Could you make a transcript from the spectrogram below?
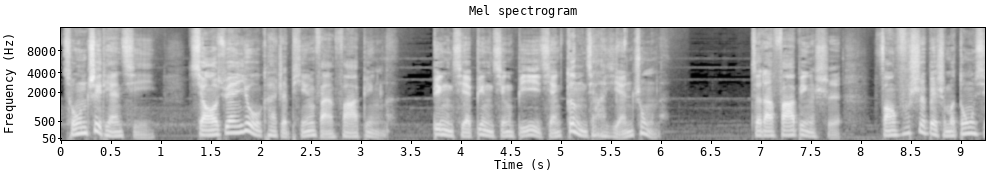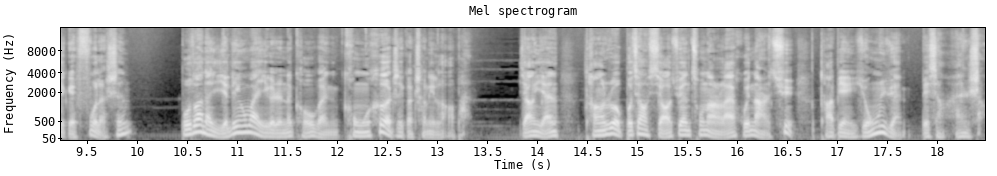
从这天起，小娟又开始频繁发病了，并且病情比以前更加严重了。在她发病时，仿佛是被什么东西给附了身，不断的以另外一个人的口吻恐吓这个城里老板，扬言倘若不叫小娟从哪儿来回哪儿去，他便永远别想安生。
